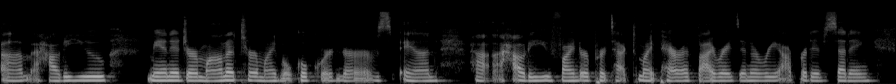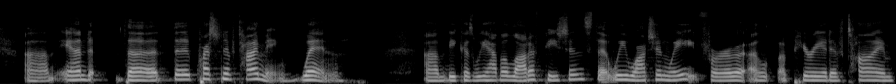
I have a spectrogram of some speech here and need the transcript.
um, how do you manage or monitor my vocal cord nerves? And how, how do you find or protect my parathyroids in a reoperative setting? Um, and the the question of timing when um, because we have a lot of patients that we watch and wait for a, a, period of time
